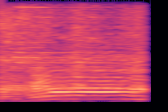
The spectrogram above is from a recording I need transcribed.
어?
